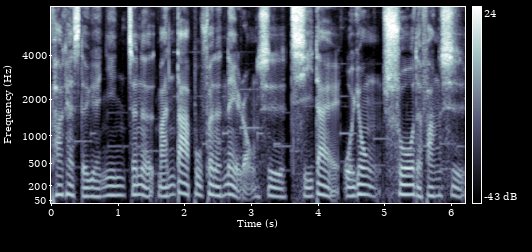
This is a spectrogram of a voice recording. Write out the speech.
podcast 的原因，真的蛮大部分的内容是期待我用说的方式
